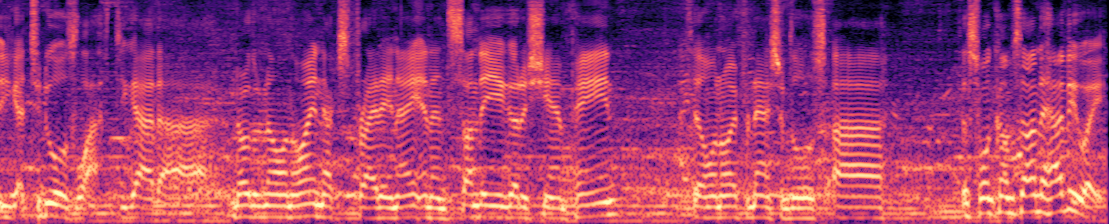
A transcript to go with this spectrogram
you got two duels left. You got uh, Northern Illinois next Friday night, and then Sunday you go to Champaign to Illinois for national duels. Uh, this one comes down to heavyweight.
